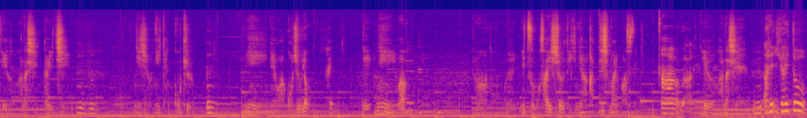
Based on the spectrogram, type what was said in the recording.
ていう話が1位。うん22.59うん。うん。いいねは54はい。で2位はあのいつも最終的には買ってしまいますああ、れ。いう話うんあれ意外と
